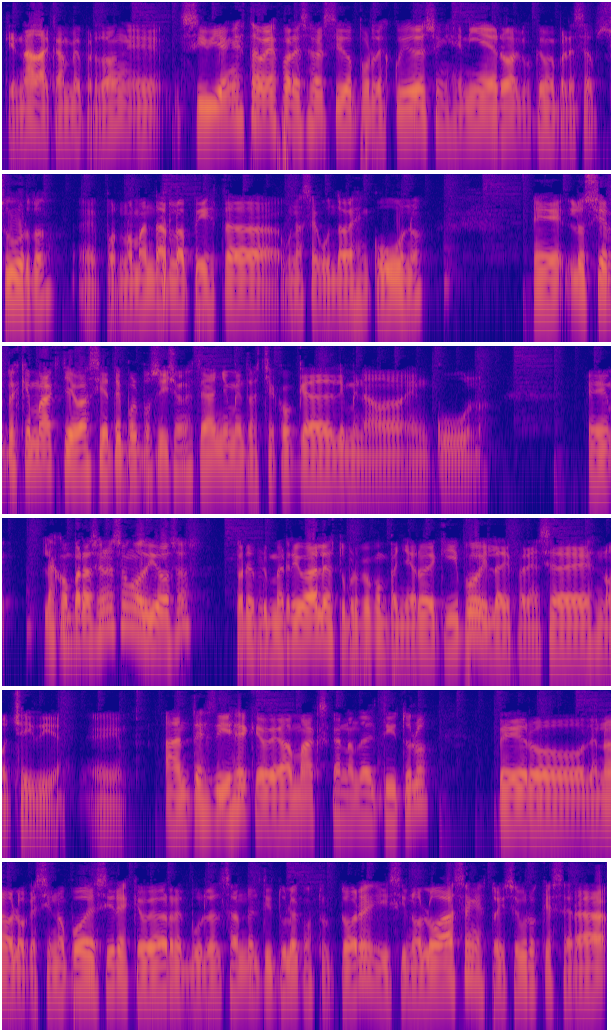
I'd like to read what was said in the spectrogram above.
Que nada cambia, perdón. Eh, si bien esta vez parece haber sido por descuido de su ingeniero, algo que me parece absurdo, por no mandarlo a pista una segunda vez en Q1. eh, lo cierto es que Max lleva 7 pole position este año, mientras Checo queda eliminado en Q1. Eh, las comparaciones son odiosas, pero el primer rival es tu propio compañero de equipo y la diferencia es noche y día. Eh, antes dije que veo a Max ganando el título, pero de nuevo, lo que sí no puedo decir es que veo a Red Bull alzando el título de constructores y si no lo hacen, estoy seguro que será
